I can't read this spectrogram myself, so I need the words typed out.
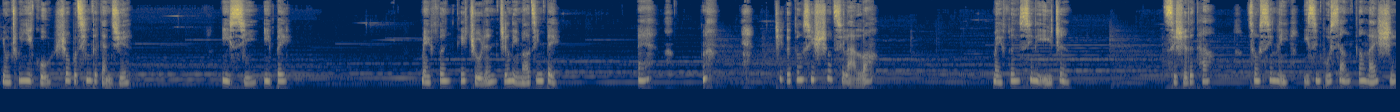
涌出一股说不清的感觉，一喜一悲。美芬给主人整理毛巾被。哎，这个东西竖起来了。美芬心里一震。此时的她，从心里已经不像刚来时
